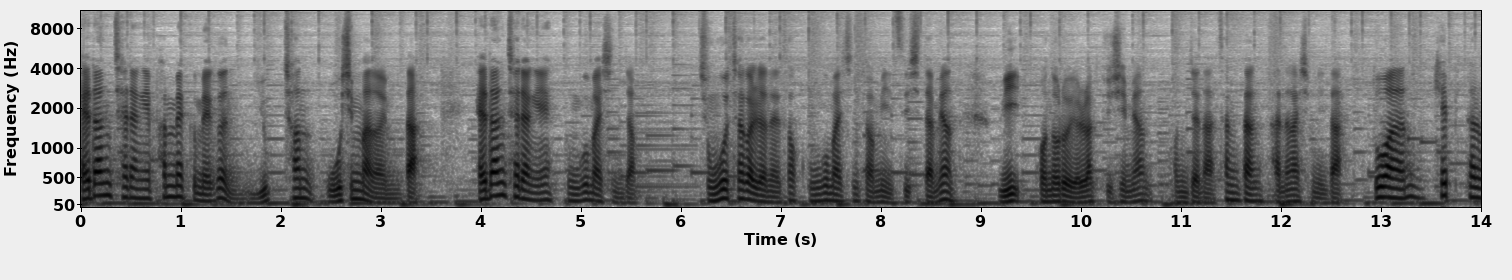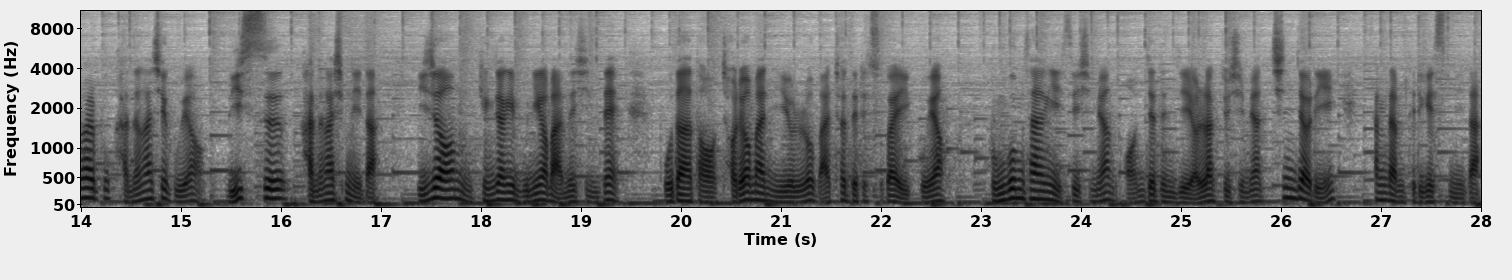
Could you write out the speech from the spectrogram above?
해당 차량의 판매 금액은 6,050만 원입니다. 해당 차량에 궁금하신 점, 중고차 관련해서 궁금하신 점이 있으시다면 위 번호로 연락 주시면 언제나 상담 가능하십니다. 또한 캐피탈 할부 가능하시고요. 리스 가능하십니다. 이 점 굉장히 문의가 많으신데 보다 더 저렴한 이율로 맞춰드릴 수가 있고요. 궁금사항이 있으시면 언제든지 연락 주시면 친절히 상담 드리겠습니다.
